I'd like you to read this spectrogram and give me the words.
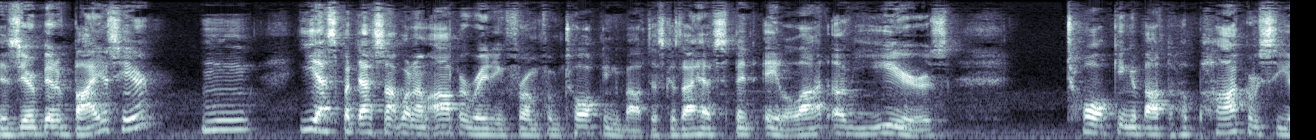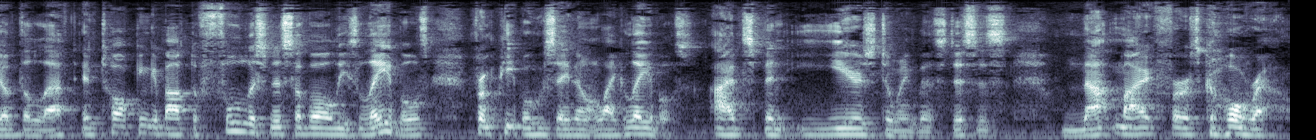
Is there a bit of bias here? Mm, yes, but that's not what I'm operating from from talking about this because I have spent a lot of years talking about the hypocrisy of the left and talking about the foolishness of all these labels from people who say they don't like labels. I've spent years doing this. This is not my first go around.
